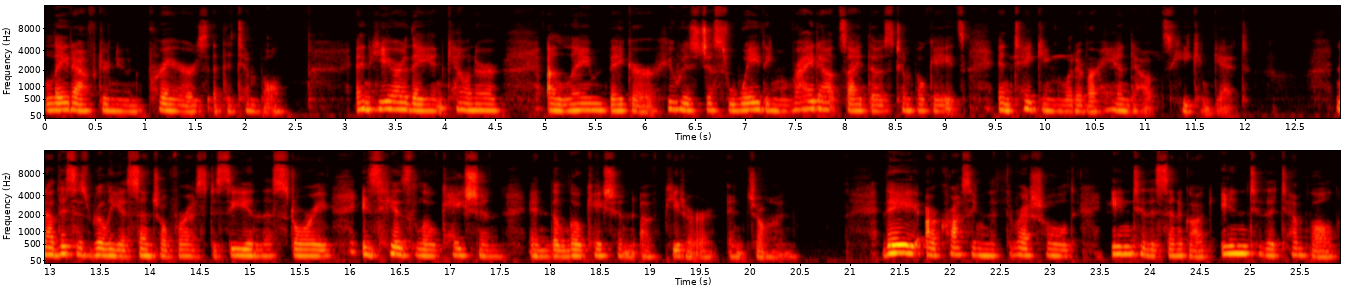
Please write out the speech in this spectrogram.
late afternoon prayers at the temple. And here they encounter a lame beggar who is just waiting right outside those temple gates and taking whatever handouts he can get. Now, this is really essential for us to see in this story is his location and the location of Peter and John. They are crossing the threshold into the synagogue, into the temple,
